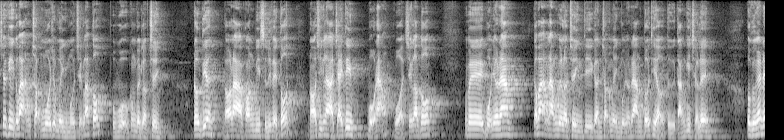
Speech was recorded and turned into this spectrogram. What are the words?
trước khi các bạn chọn mua cho mình một chiếc laptop phục vụ công việc lập trình. Đầu tiên đó là con vi xử lý phải tốt, nó chính là trái tim, bộ não của chiếc laptop. Về bộ nhớ RAM, các bạn làm công việc lập trình thì cần chọn mình bộ nhớ RAM tối thiểu từ 8GB trở lên. Ổ cứng SD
